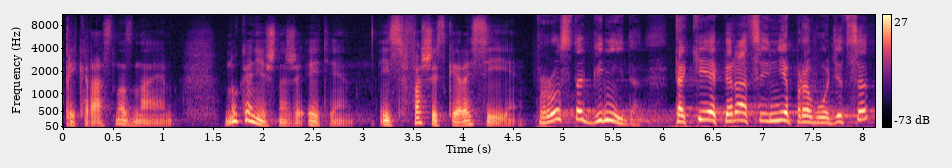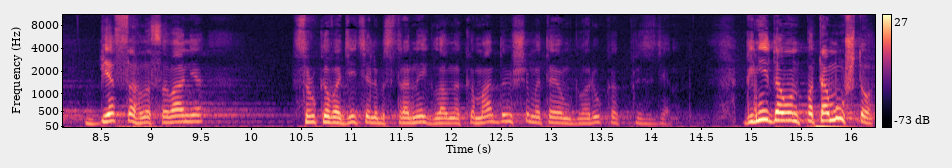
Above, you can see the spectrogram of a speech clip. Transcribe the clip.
прекрасно знаем. Ну, конечно же, эти из фашистской России. Просто гнида. Такие операции не проводятся без согласования с руководителем страны, главнокомандующим. Это я вам говорю как президент. Гнида он потому, что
